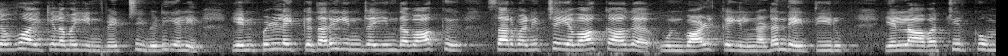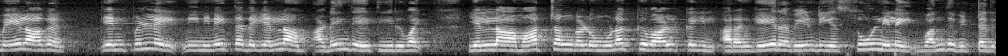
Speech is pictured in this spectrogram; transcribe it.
செவ்வாய்க்கிழமையின் வெற்றி விடியலில் என் பிள்ளைக்கு தருகின்ற இந்த வாக்கு சர்வ நிச்சய வாக்காக உன் வாழ்க்கையில் நடந்தே தீரும். எல்லாவற்றிற்கும் மேலாக என் பிள்ளை நீ நினைத்ததை எல்லாம் அடைந்தே தீருவாய். எல்லா மாற்றங்களும் உனக்கு வாழ்க்கையில் அரங்கேற வேண்டிய சூழ்நிலை வந்துவிட்டது.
